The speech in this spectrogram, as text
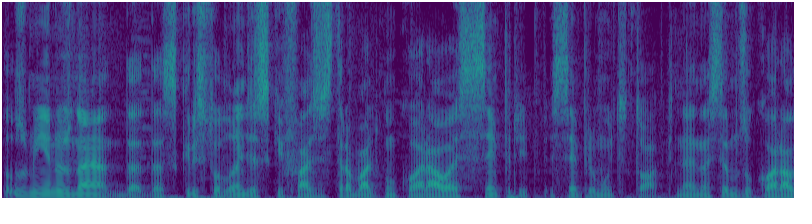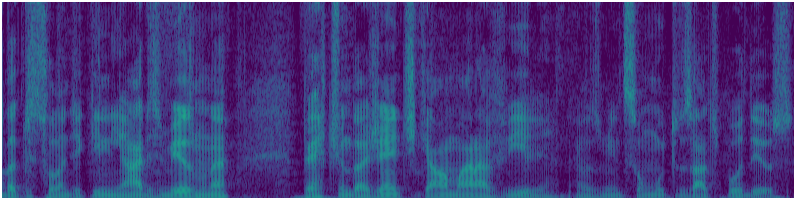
Os meninos né, da- das Cristolândias que fazem esse trabalho com coral é sempre, sempre muito top. Né? Nós temos o coral da Cristolândia aqui em Linhares mesmo, né? Pertinho da gente, que é uma maravilha. né? Os meninos são muito usados por Deus.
